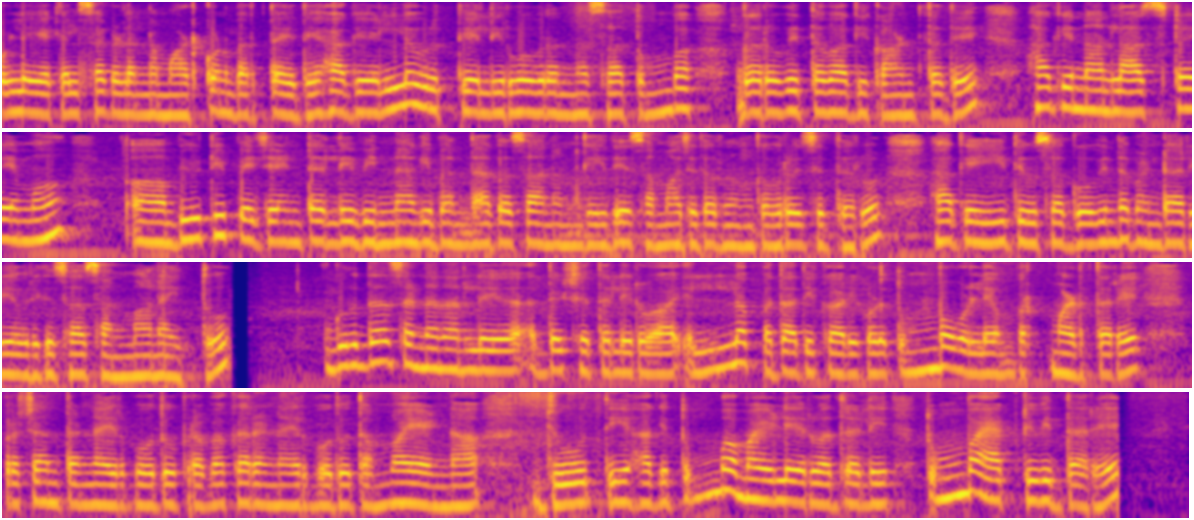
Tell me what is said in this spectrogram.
ಒಳ್ಳೆಯ ಕೆಲಸಗಳನ್ನು ಮಾಡ್ಕೊಂಡು ಬರ್ತಾ ಇದೆ. ಹಾಗೆ ಎಲ್ಲ ವೃತ್ತಿಯಲ್ಲಿರುವವರನ್ನು ಸಹ ತುಂಬ ಗೌರವಿತವಾಗಿ ಕಾಣ್ತದೆ. ಹಾಗೆ ನಾನು ಲಾಸ್ಟ್ ಟೈಮು ಬ್ಯೂಟಿ ಪೇಜೆಂಟಲ್ಲಿ ವಿನ್ ಆಗಿ ಬಂದಾಗ ಸಹ ನನಗೆ ಇದೇ ಸಮಾಜದವರು ನನಗೆ ಗೌರವಿಸಿದ್ದರು. ಹಾಗೆ ಈ ದಿವಸ ಗೋವಿಂದ ಭಂಡಾರಿ ಅವರಿಗೆ ಸಹ ಸನ್ಮಾನ ಇತ್ತು. ಗುರುದಾಸ್ ಅಣ್ಣನಲ್ಲಿ ಅಧ್ಯಕ್ಷತೆಯಲ್ಲಿರುವ ಎಲ್ಲ ಪದಾಧಿಕಾರಿಗಳು ತುಂಬ ಒಳ್ಳೆಯ ವರ್ಕ್ ಮಾಡ್ತಾರೆ. ಪ್ರಶಾಂತ್ ಅಣ್ಣ ಇರ್ಬೋದು, ಪ್ರಭಾಕರ್ ಅಣ್ಣ ಇರ್ಬೋದು, ತಮ್ಮಯ್ಯ ಜ್ಯೋತಿ ಹಾಗೆ ತುಂಬ ಮಹಿಳೆಯರು ಅದರಲ್ಲಿ ತುಂಬ ಆ್ಯಕ್ಟಿವ್ ಇದ್ದಾರೆ.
